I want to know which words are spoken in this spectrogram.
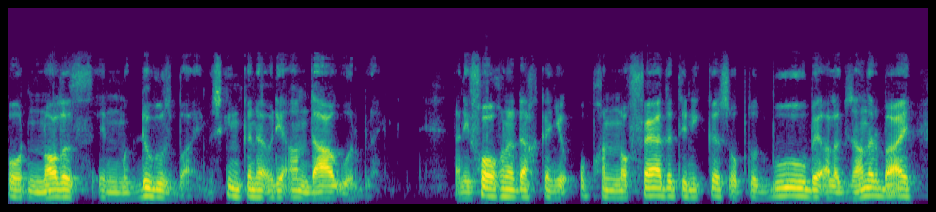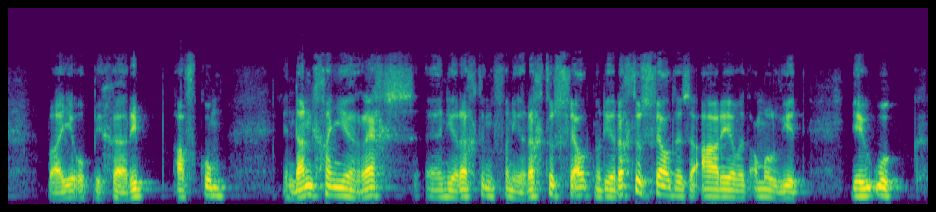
Port Nolloth en McDougal's Bay. Miskien kan jy ou die aan daar oorbly. Dan die volgende dag kan jy opgaan nog verder teen die kus op tot bo by Alexander Bay waar jy op die Gariep afkom en dan gaan jy regs in die rigting van die Rigtersveld. Nou die Rigtersveld is 'n area wat almal weet jy ook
